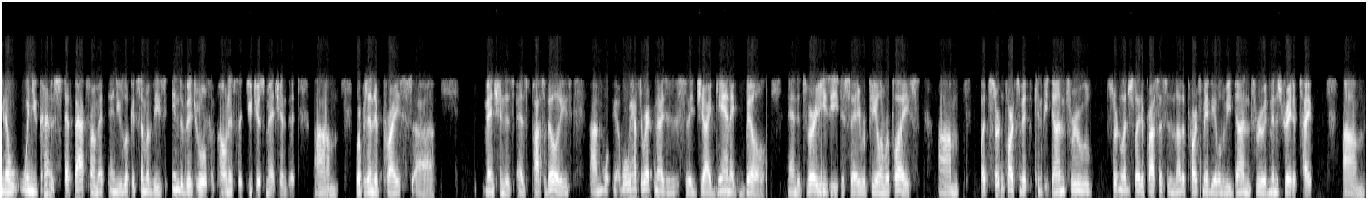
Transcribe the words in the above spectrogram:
you know, when you kind of step back from it and you look at some of these individual components that you just mentioned that um, Representative Price uh, mentioned as, as possibilities, um, what we have to recognize is this is a gigantic bill, and it's very easy to say repeal and replace. Um, but certain parts of it can be done through certain legislative processes, and other parts may be able to be done through administrative type um,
